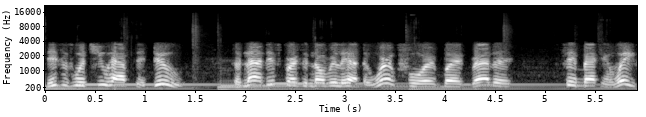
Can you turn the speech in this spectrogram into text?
this is what you have to do. So now this person don't really have to work for it, but rather sit back and wait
